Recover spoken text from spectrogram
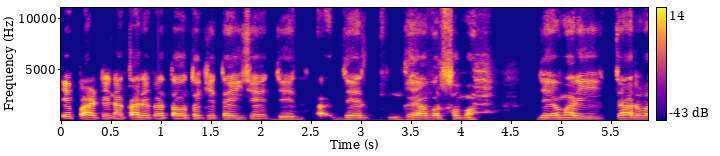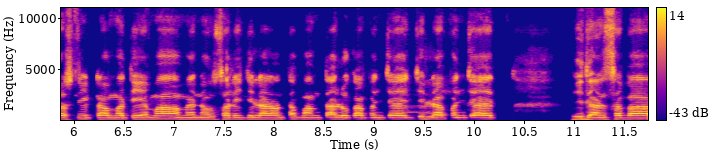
એ પાર્ટીના કાર્યકર્તાઓ થકી થઈ છે. જે જે ગયા વર્ષોમાં જે અમારી ચાર વર્ષની ટર્મ હતી, એમાં અમે નવસારી જિલ્લાના તમામ તાલુકા પંચાયત, જિલ્લા પંચાયત, વિધાનસભા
